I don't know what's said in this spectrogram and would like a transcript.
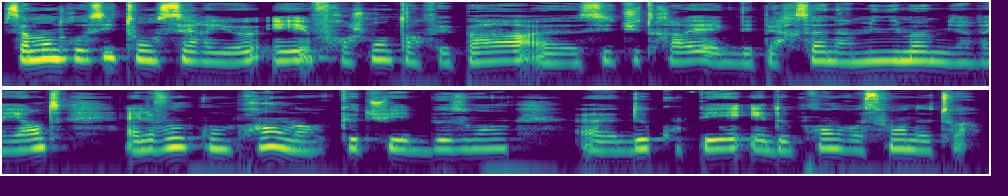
Ça montre aussi ton sérieux et franchement t'en fais pas. si tu travailles avec des personnes un minimum bienveillantes, elles vont comprendre que tu aies besoin de couper et de prendre soin de toi.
